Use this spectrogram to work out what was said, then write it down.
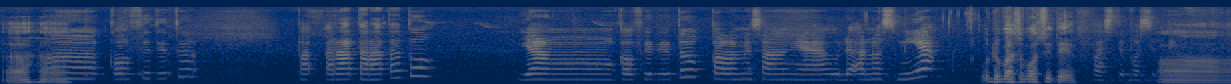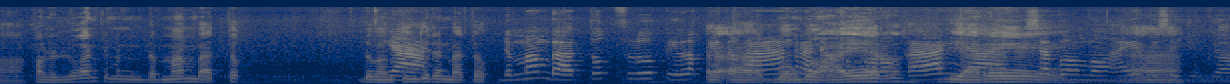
Aha. Eh, COVID itu rata-rata tuh yang COVID itu kalau misalnya udah anosmia Udah pasti positif. pasti positif. Oh, kalau dulu kan cuma demam, batuk, demam Ya. tinggi dan batuk. Demam, batuk, flu, pilek Eh, gitu eh, kan, buang-buang air, tenggorokan, diare. ya bisa buang-buang air Ah. bisa juga.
